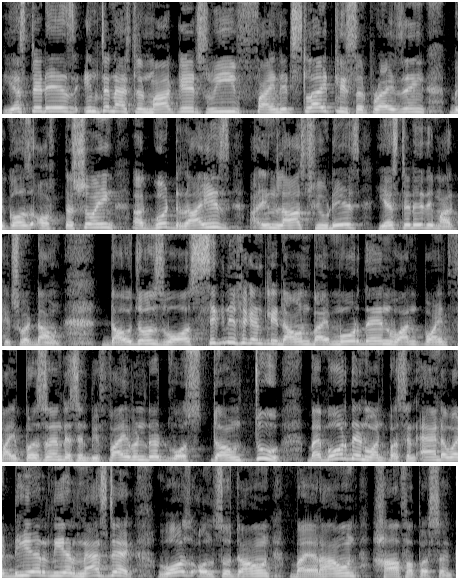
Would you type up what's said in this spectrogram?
yesterday's international markets, we find it slightly surprising because after showing a good rise in last few days, yesterday the markets were down. Dow Jones was significantly down by more than 1.5%, S&P 500 was down too by more than 1% and our dear near Nasdaq was also down by around half a percent.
